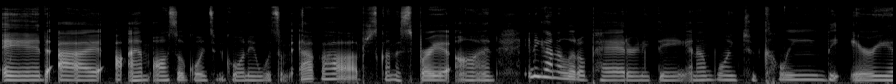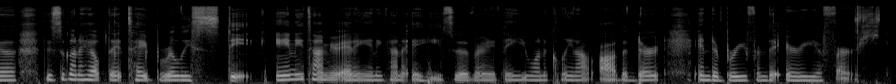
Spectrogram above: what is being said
and I am also going to be going in with some alcohol. I'm just going to spray it on any kind of little pad or anything and I'm going to clean the area. This is going to help that tape really stick. Anytime you're adding any kind of adhesive or anything, you want to clean off all the dirt and debris from the area first.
